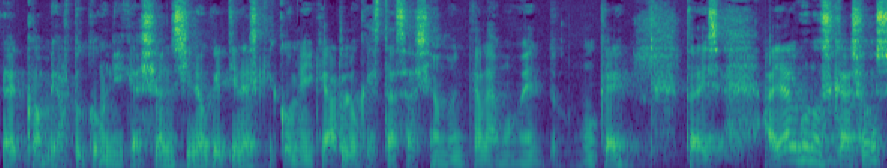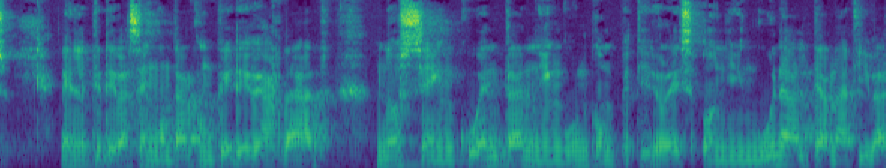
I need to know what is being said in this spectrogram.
eh, cambiar tu comunicación, sino que tienes que comunicar lo que estás haciendo en cada momento. ¿ok? Entonces, hay algunos casos en el que te vas a encontrar con que de verdad no se encuentran ningún competidor o ninguna alternativa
